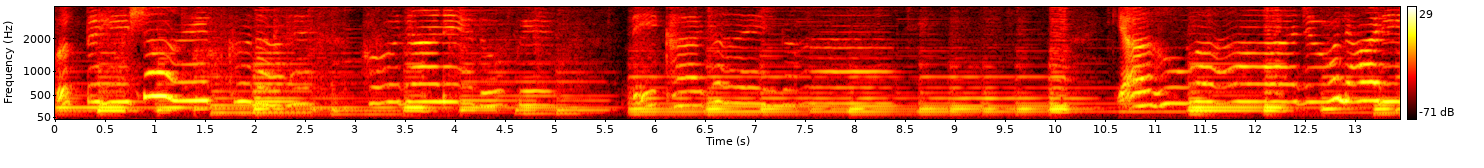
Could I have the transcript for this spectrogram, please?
वक्त ही शायद खुदा है। हो जाने दो फिर, देखा जाएगा। क्या हुआ जो लारी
